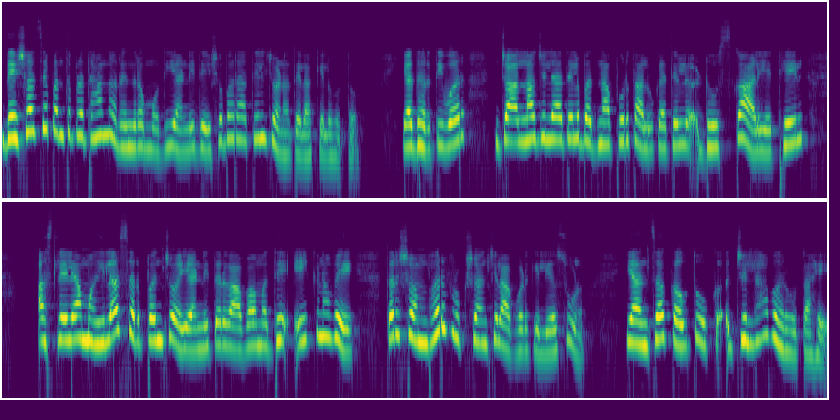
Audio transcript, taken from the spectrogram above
देशाचे पंतप्रधान नरेंद्र मोदी यांनी देशभरातील जनतेला केलं होतं. या धर्तीवर जालना जिल्ह्यातील बदनापूर तालुक्यातील ढोसकाळ येथील असलेल्या महिला सरपंच यांनी तर गावामध्ये एक नव्हे तर शंभर वृक्षांची लागवड केली असून यांचं कौतुक जिल्हाभर होत आहे.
